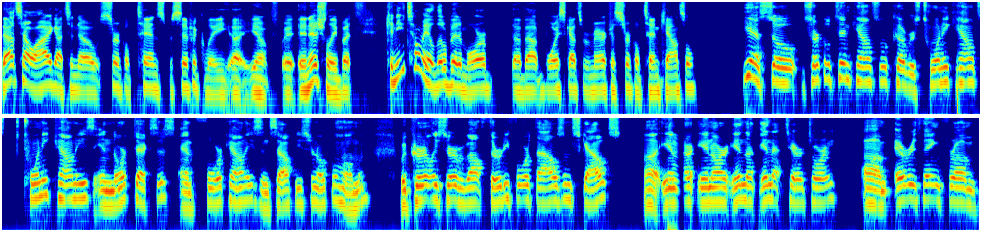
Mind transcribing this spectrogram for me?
that's how I got to know Circle Ten specifically, uh, you know, initially. But can you tell me a little bit more about Boy Scouts of America Circle 10 Council? Yeah, so Circle 10 Council covers 20 counts 20 counties in North Texas and 4 counties in southeastern Oklahoma. We currently serve about 34,000 scouts uh, in our in our in the in that territory. Um, everything from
